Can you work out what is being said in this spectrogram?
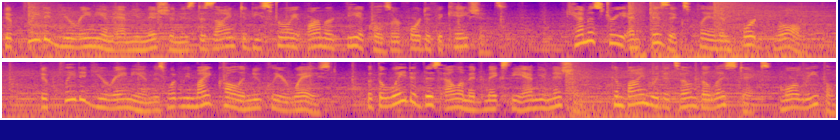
Depleted uranium ammunition is designed to destroy armored vehicles or fortifications. Chemistry and physics play an important role, Depleted uranium is what we might call a nuclear waste, but the weight of this element makes the ammunition, combined with its own ballistics, more lethal.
